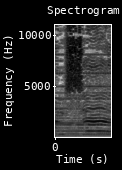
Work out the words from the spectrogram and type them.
answer.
